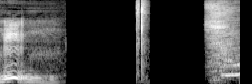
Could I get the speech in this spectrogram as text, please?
Hmm. Twenty-four.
